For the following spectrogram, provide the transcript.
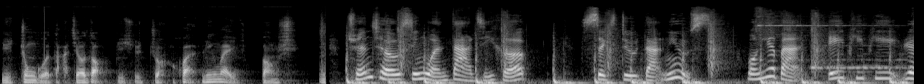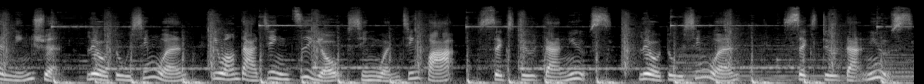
与中国打交道必须转换另外一种方式。全球新闻大集合。Six Do That News 网页版 APP 任您选，六度新闻一网打尽自由新闻精华。Six Do That News 六度新闻，Six Do That News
